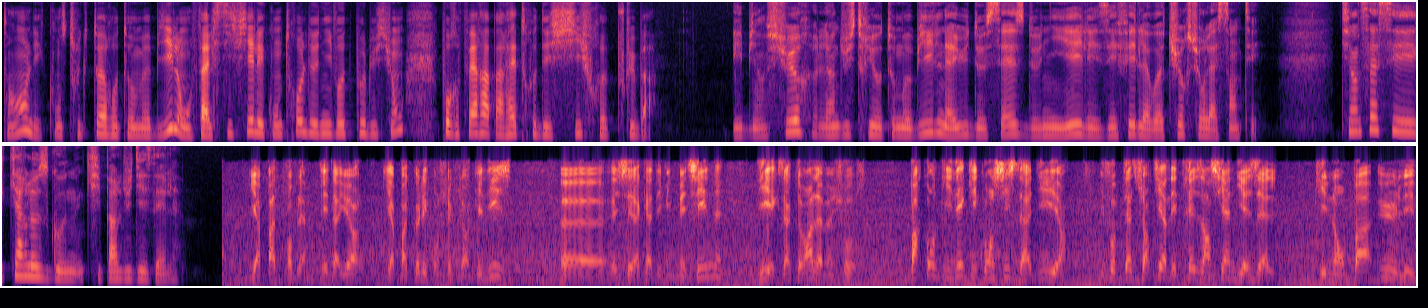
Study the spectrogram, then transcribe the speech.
temps, les constructeurs automobiles ont falsifié les contrôles de niveau de pollution pour faire apparaître des chiffres plus bas. Et bien sûr, l'industrie automobile n'a eu de cesse de nier les effets de la voiture sur la santé. Tiens, ça c'est Carlos Ghosn qui parle du diesel. Il n'y a pas de problème. Et d'ailleurs, il n'y a pas que les constructeurs qui le disent. Euh, c'est l'Académie de médecine dit exactement la même chose. Par contre, l'idée qui consiste à dire il faut peut-être sortir des très anciens diesels qui n'ont pas eu les,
